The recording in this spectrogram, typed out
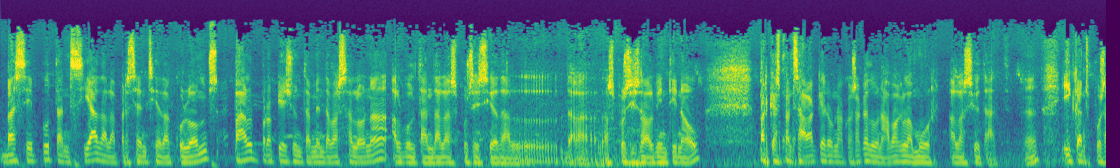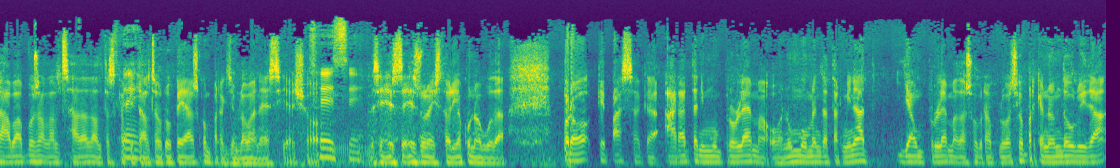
va ser potenciada la presència de coloms pel propi Ajuntament de Barcelona al voltant de l'exposició del, de la, l'exposició del 29, perquè es pensava que era una cosa que donava glamour a la ciutat eh? i que ens posava pues, a l'alçada d'altres Sí. capitals europees, com per exemple Venècia. Això Sí, sí. És, és una història coneguda. Però què passa? Que ara tenim un problema, o en un moment determinat hi ha un problema de sobrepoblació, perquè no hem d'oblidar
